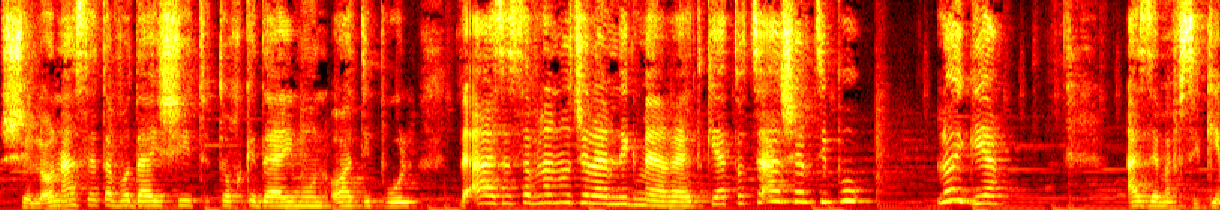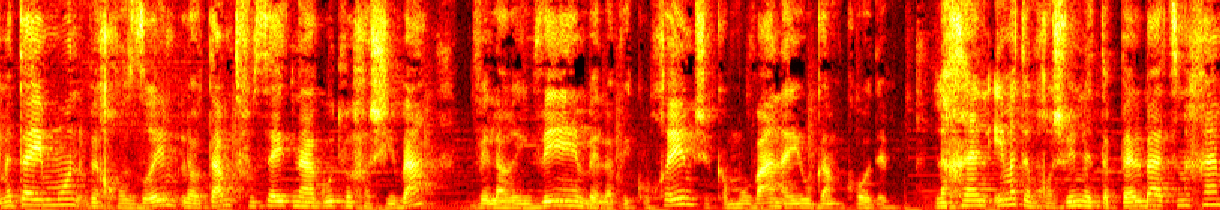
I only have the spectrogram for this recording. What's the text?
שלא נעשית עבודה אישית תוך כדי האימון או הטיפול, ואז הסבלנות שלהם נגמרת כי התוצאה שהם ציפו לא הגיעה. אז הם מפסיקים את האימון וחוזרים לאותם דפוסי התנהגות וחשיבה ולריבים ולוויכוחים שכמובן היו גם קודם. לכן אם אתם חושבים לטפל בעצמכם,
